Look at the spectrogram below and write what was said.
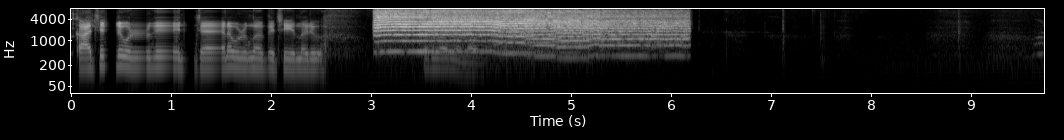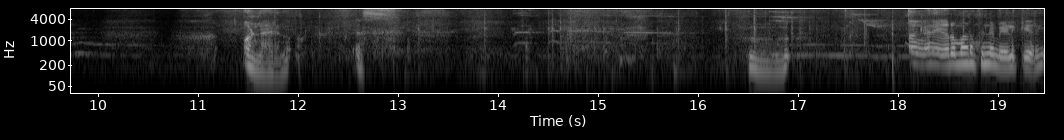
കാച്ചിൽ ഒഴുകുകയും ചേന ഒഴുകുകയൊക്കെ ചെയ്യുന്നൊരു ഉണ്ടായിരുന്നു. യെസ് അങ്ങനെ ഏറുമാനത്തിന്റെ മേളിൽ കയറി.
